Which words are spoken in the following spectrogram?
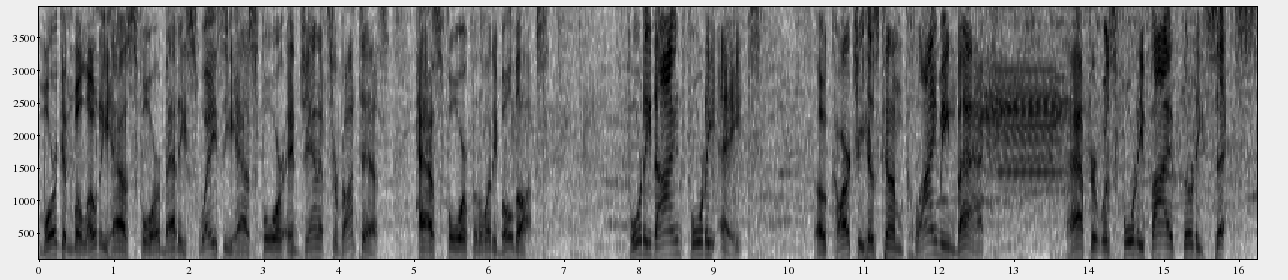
Morgan Maloney has four, Maddie Swayze has four, and Janet Cervantes has four for the Lady Bulldogs. 49 48. Okarche has come climbing back after it was 45 36.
